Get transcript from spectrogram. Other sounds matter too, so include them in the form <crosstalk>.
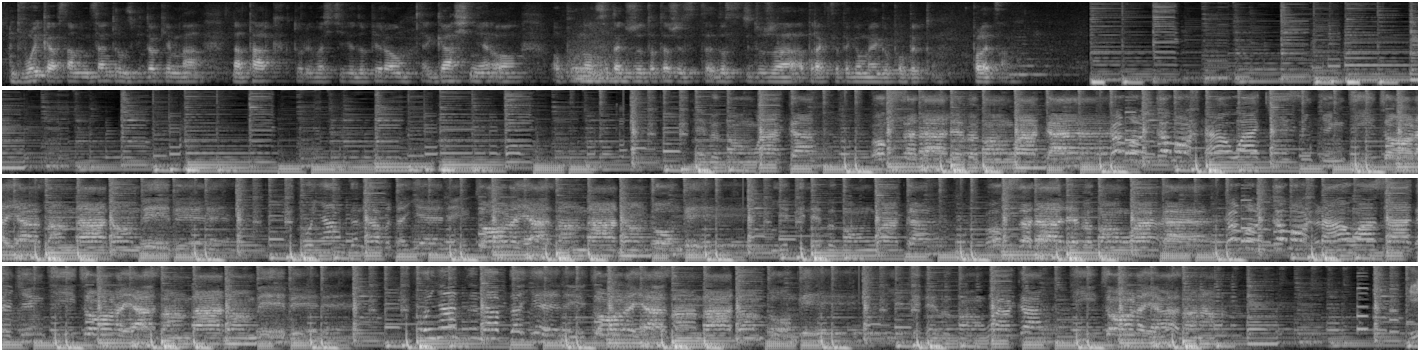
Dwójka w samym centrum z widokiem na, na targ, który właściwie dopiero gaśnie o, o północy, także to też jest dosyć duża atrakcja tego mojego pobytu. Polecam.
